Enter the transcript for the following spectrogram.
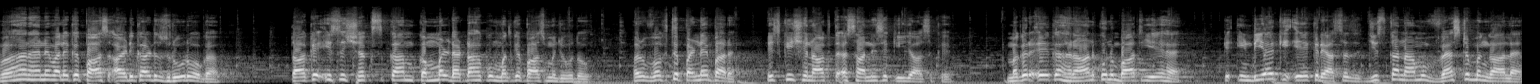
वहाँ रहने वाले के पास आईडी कार्ड ज़रूर होगा, ताकि इस शख्स का मुकम्मल डाटा हुकूमत के पास मौजूद हो, और वक्त पड़ने पर इसकी शिनाख्त आसानी से की जा सके। मगर एक हैरान कन बात यह है कि इंडिया की एक रियासत, जिसका नाम वेस्ट बंगाल है,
